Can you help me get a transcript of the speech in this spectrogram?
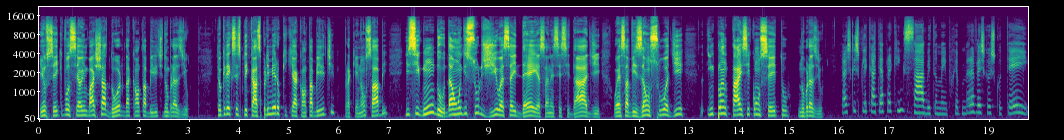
eu sei que você é o embaixador da accountability no Brasil. Então eu queria que você explicasse primeiro o que que é accountability, para quem não sabe, e segundo, da onde surgiu essa ideia, essa necessidade ou essa visão sua de implantar esse conceito no Brasil. Eu acho que explicar até para quem sabe também, porque a primeira vez que eu escutei,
